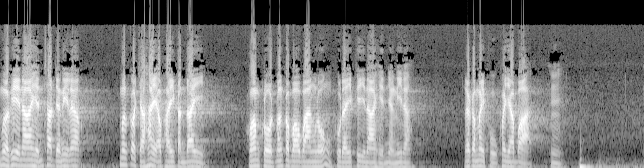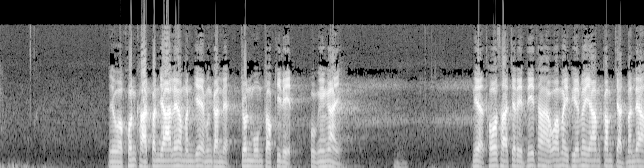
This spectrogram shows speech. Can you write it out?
เมื่อพี่นาเห็นชัดอย่างนี้แล้ว มันก็จะให้อภัยกันได้ ความโกรธมันก็เบาบางลง ผู้ใดพี่นาเห็นอย่างนี้แล้วแล้วก็ไม่ผูกพยาบาท เรียกว่าคนขาดปัญญาแล้วมันแย่เหมือนกันแหละ จนมุมต่อกิเลสพูดง่ายๆ เนี่ย โทสะจริตนี้ถ้าหากว่าไม่เพียรพยายามกำจัดมันแล้ว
